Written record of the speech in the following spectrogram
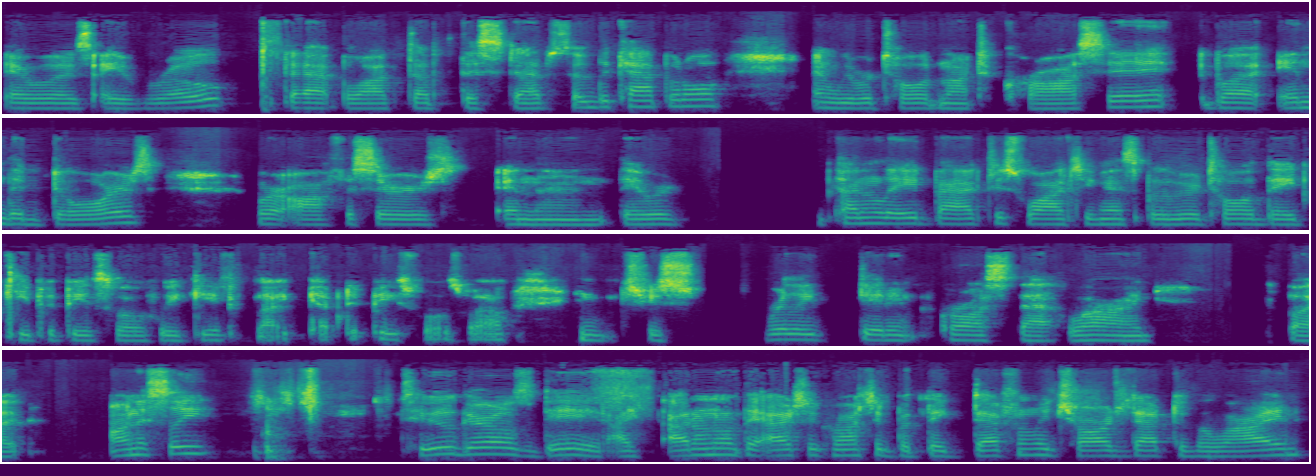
There was a rope that blocked up the steps of the Capitol, and we were told not to cross it. But in the doors were officers, and then they were kind of laid back, just watching us. But we were told they'd keep it peaceful if we keep like kept it peaceful as well, and just really didn't cross that line. But honestly, two girls did. I I don't know if they actually crossed it, but they definitely charged after the line.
